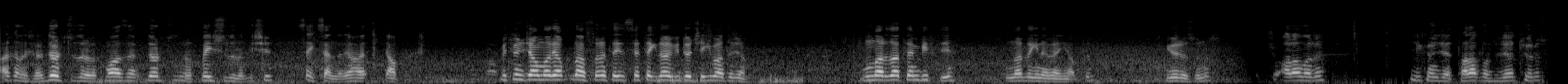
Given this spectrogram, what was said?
Arkadaşlar 400 liralık malzeme, 400 liralık, 500 liralık işi 80 liraya yaptık. Bütün camları yaptıktan sonra size tekrar video çekip atacağım. Bunlar zaten bitti. Bunları da yine ben yaptım. Görüyorsunuz. Şu araları ilk önce tarakla düzeltiyoruz.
